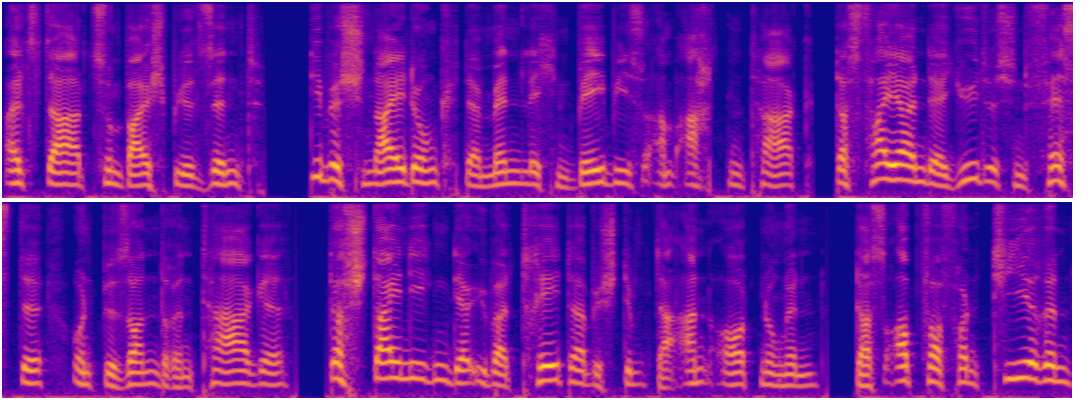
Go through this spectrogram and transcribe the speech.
als da zum Beispiel sind die Beschneidung der männlichen Babys am achten Tag, das Feiern der jüdischen Feste und besonderen Tage, das Steinigen der Übertreter bestimmter Anordnungen, das Opfer von Tieren,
